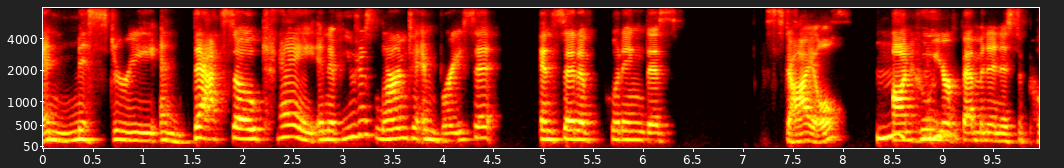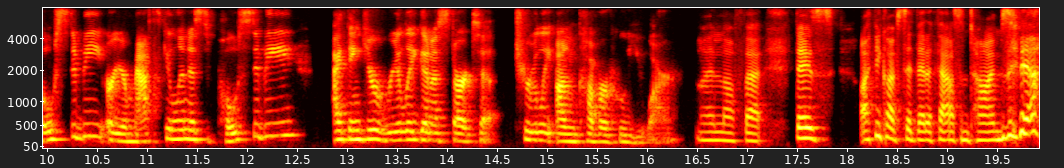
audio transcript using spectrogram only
and mystery and that's okay. And if you just learn to embrace it instead of putting this style on who Mhm. your feminine is supposed to be or your masculine is supposed to be i think you're really going to start to truly uncover who you are I love that. There's, I think I've said that a thousand times in our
